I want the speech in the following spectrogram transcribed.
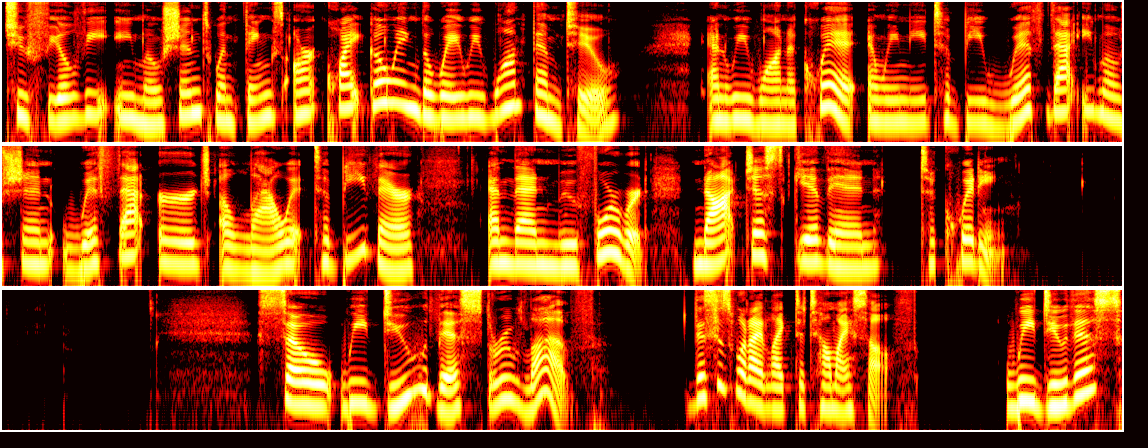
to feel the emotions when things aren't quite going the way we want them to and we want to quit and we need to be with that emotion, with that urge, allow it to be there and then move forward, not just give in to quitting. So we do this through love. This is what I like to tell myself. We do this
